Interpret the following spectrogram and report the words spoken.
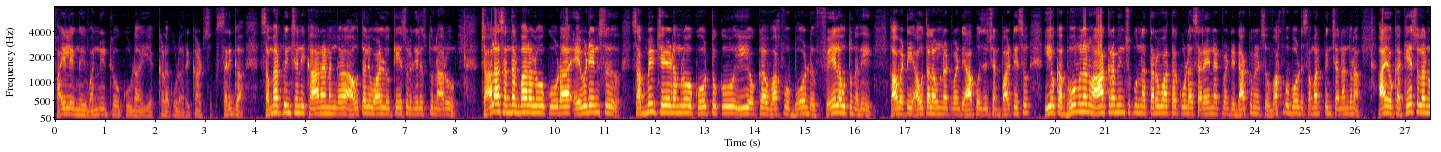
ఫైలింగ్ ఇవన్నిట్లో కూడా ఎక్కడ కూడా రికార్డ్స్ సరిగ్గా సమర్పించని కారణంగా అవతలి వాళ్ళు కేసులు గెలుస్తున్నారు. చాలా సందర్భాలలో కూడా ఎవిడెన్స్ సబ్మిట్ చేయడంలో కోర్టుకు ఈ యొక్క వక్ఫ్ బోర్డు ఫెయిల్ అవుతున్నది. కాబట్టి అవతల ఉన్నటువంటి ఆపోజిషన్ పార్టీస్ ఈ యొక్క భూములను ఆక్రమించుకున్న తర్వాత కూడా సరైనటువంటి డాక్యుమెంట్స్ వక్ఫ్ బోర్డు సమర్పించనందున ఆ యొక్క కేసులను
